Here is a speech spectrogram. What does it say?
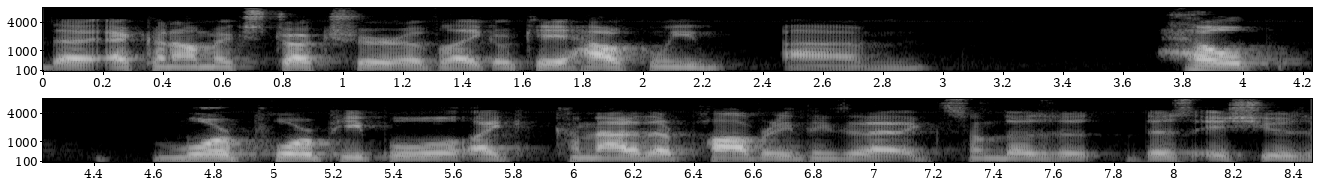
the economic structure of like, okay, how can we um, help more poor people like come out of their poverty and things like that. Like some of those those issues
